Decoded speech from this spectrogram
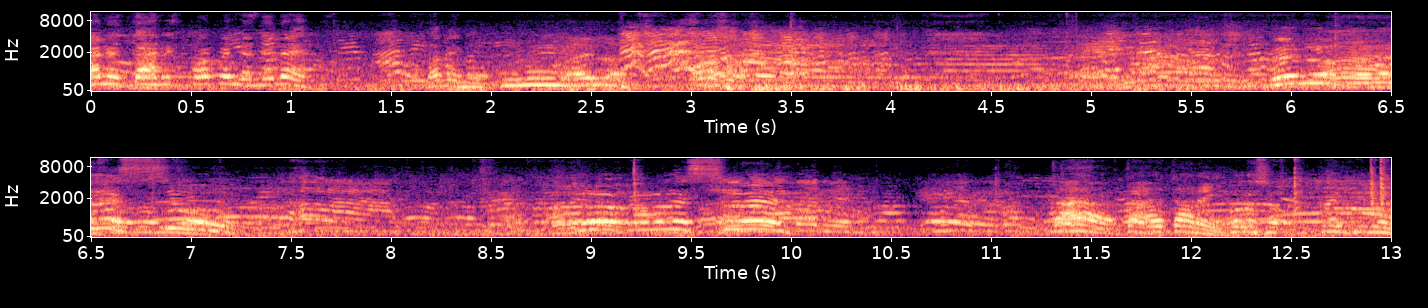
Ano, tanik papel na nila eh. Para sa kay dilo.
